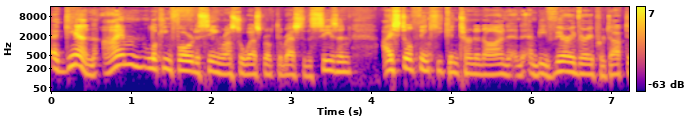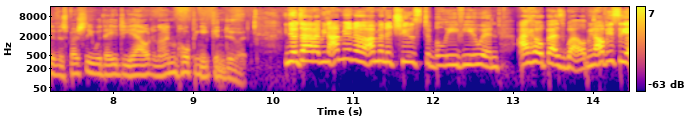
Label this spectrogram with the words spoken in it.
again, I'm looking forward to seeing Russell Westbrook the rest of the season. I still think he can turn it on and, and be very, very productive, especially with AD out, and I'm hoping he can do it. You know, Dad, I mean, I'm gonna I'm gonna choose to believe you, and I hope as well. I mean, obviously,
